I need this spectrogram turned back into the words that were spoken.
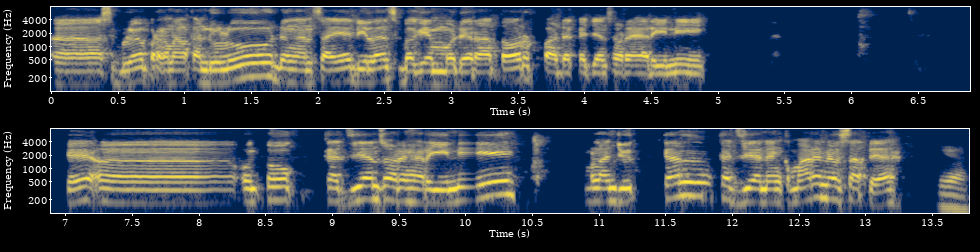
Uh, sebelumnya perkenalkan dulu dengan saya Dilan sebagai moderator pada kajian sore hari ini. Oke, uh, untuk kajian sore hari ini melanjutkan kajian yang kemarin ya Ustadz ya. Yeah.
